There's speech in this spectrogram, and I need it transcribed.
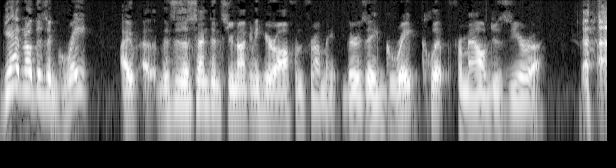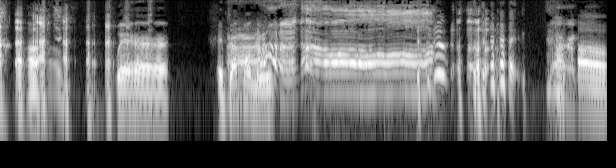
Yeah, no, there's a great. I, uh, this is a sentence you're not going to hear often from me. There's a great clip from Al Jazeera um, where it's up on the Sorry. uh,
